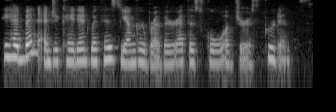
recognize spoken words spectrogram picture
He had been educated with his younger brother at the School of Jurisprudence.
